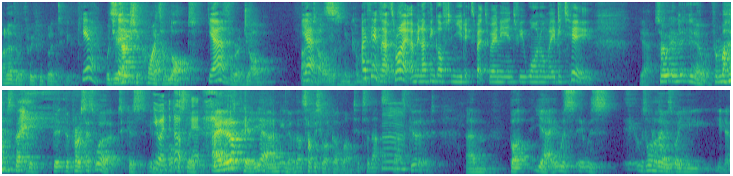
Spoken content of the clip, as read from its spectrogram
I know there were three people interviewed, Yeah, which so, is actually quite a lot yeah. for a job. Yes. told as an. I think that's right. I mean, I think often you'd expect to only interview one or maybe two. Yeah. So in, you know, from my perspective, the, the process worked because you, know, You ended up obviously here. I ended up here. Yeah, and you know that's obviously what God wanted, so that's Mm. that's good. Um, but yeah, it was it was it was one of those where you you know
